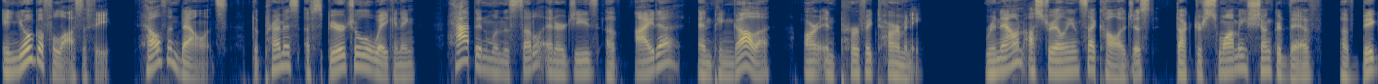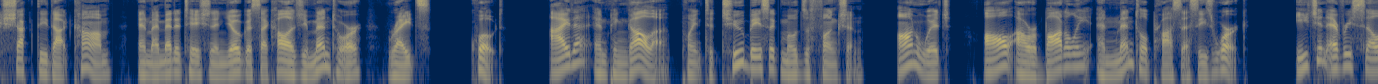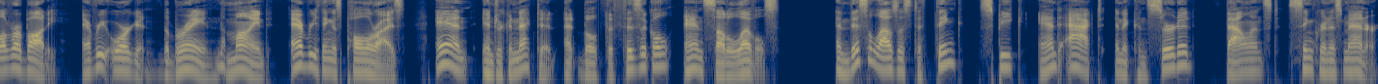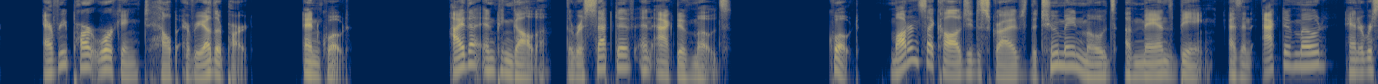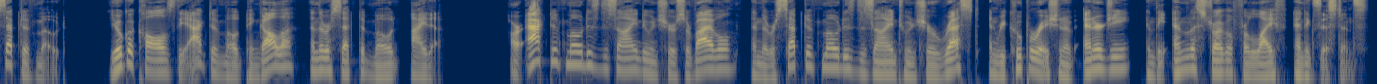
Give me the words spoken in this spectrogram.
In yoga philosophy, health and balance, the premise of spiritual awakening, happen when the subtle energies of Ida and Pingala are in perfect harmony. Renowned Australian psychologist Dr. Swami Shankardev of BigShakti.com and my meditation and yoga psychology mentor writes, quote, Ida and Pingala point to two basic modes of function on which all our bodily and mental processes work. Each and every cell of our body Every organ, the brain, the mind, everything is polarized and interconnected at both the physical and subtle levels. And this allows us to think, speak, and act in a concerted, balanced, synchronous manner, every part working to help every other part. End quote. Ida and Pingala, the receptive and active modes. Quote, Modern psychology describes the two main modes of man's being as an active mode and a receptive mode. Yoga calls the active mode Pingala and the receptive mode Ida. Our active mode is designed to ensure survival, and the receptive mode is designed to ensure rest and recuperation of energy in the endless struggle for life and existence.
